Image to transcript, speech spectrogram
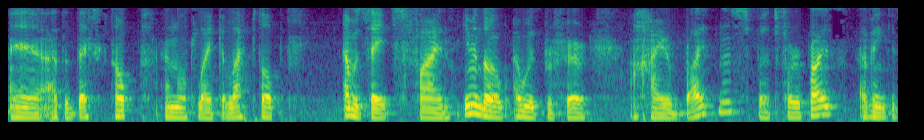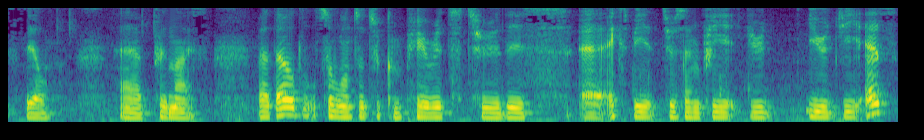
uh, at the desktop and not like a laptop I would say it's fine even though I would prefer a higher brightness but for the price I think it's still uh, pretty nice. But I also wanted to compare it to this uh, XB273 UGS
